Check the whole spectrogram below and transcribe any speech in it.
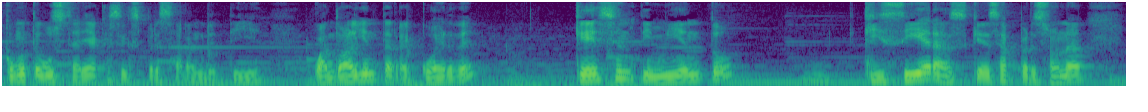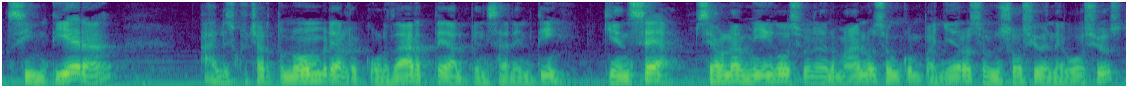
¿Cómo te gustaría que se expresaran de ti? Cuando alguien te recuerde, ¿qué sentimiento quisieras que esa persona sintiera al escuchar tu nombre, al recordarte, al pensar en ti? Quien sea, sea un amigo, sea un hermano, sea un compañero, sea un socio de negocios,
